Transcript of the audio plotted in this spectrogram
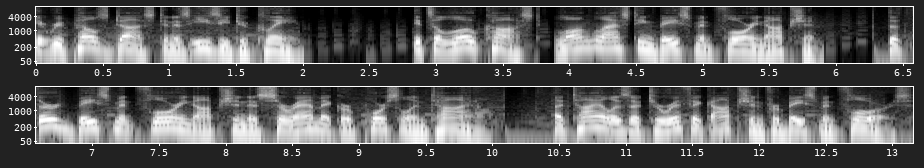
it repels dust and is easy to clean. It's a low-cost, long-lasting basement flooring option, the third basement flooring option is ceramic or porcelain tile. A tile is a terrific option for basement floors.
